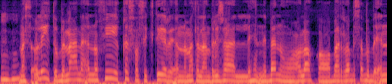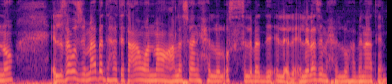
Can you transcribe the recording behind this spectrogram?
مسؤوليته بمعنى إنه في قصص كتير إنه مثلا رجال اللي هن بنوا علاقة برا بسبب إنه الزوجة ما بدها تتعاون معه علشان يحلوا القصص اللي بدي اللي لازم يحلوها بيناتهم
